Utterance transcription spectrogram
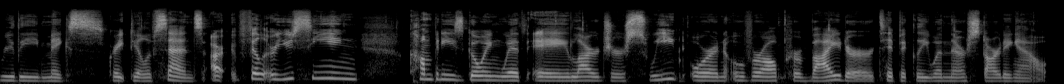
really makes a great deal of sense. Are, Phil, are you seeing companies going with a larger suite or an overall provider typically when they're starting out?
